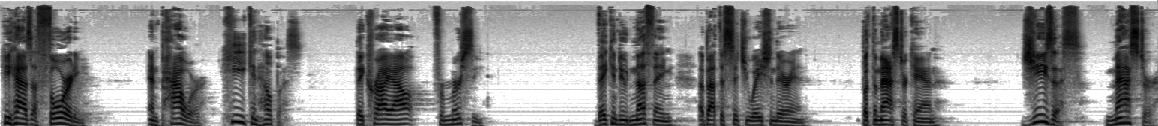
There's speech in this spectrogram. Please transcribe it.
He has authority and power he can help us. They cry out for mercy. They can do nothing about the situation they're in, but the Master can. Jesus, Master,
